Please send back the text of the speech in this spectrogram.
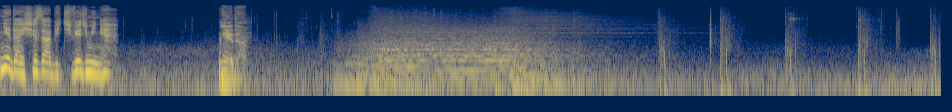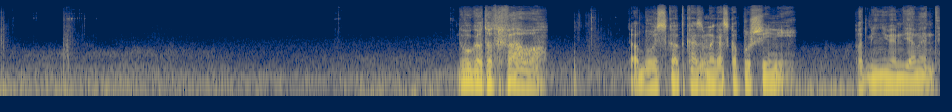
Nie daj się zabić, Wiedźminie. Nie dam. Długo to trwało. To błyskotka z megaskopu Shini. Podmieniłem diamenty.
